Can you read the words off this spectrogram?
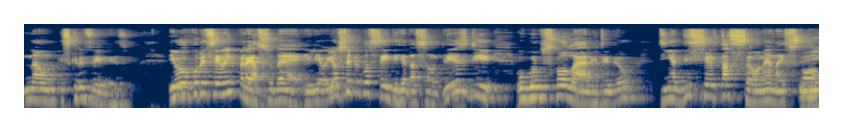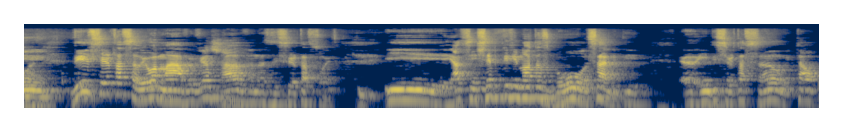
Não, escrever mesmo. Eu comecei o impresso, né, Eliel? Eu sempre gostei de redação, desde o grupo escolar, entendeu? Tinha dissertação, né, na escola. Sim. Dissertação, eu amava, eu viajava nas dissertações. E, assim, sempre tive notas boas, sabe? De, uh, em dissertação e tal.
